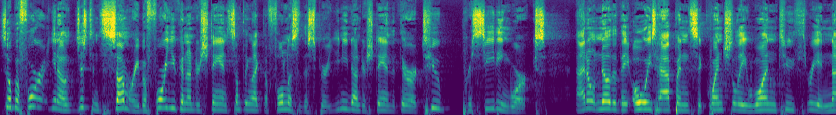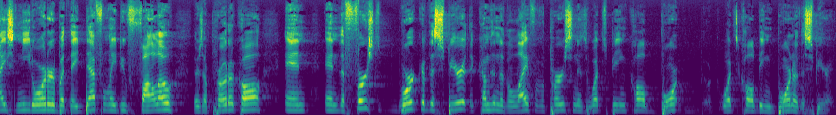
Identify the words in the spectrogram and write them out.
So, before, you know, just in summary, before you can understand something like the fullness of the Spirit, you need to understand that there are two preceding works I don't know that they always happen sequentially, one, two, three, in nice, neat order, but they definitely do follow. There's a protocol. And, and the first work of the Spirit that comes into the life of a person is what's being called born, what's called being born of the Spirit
